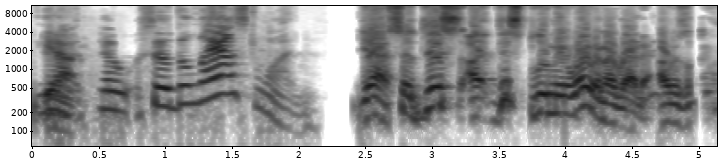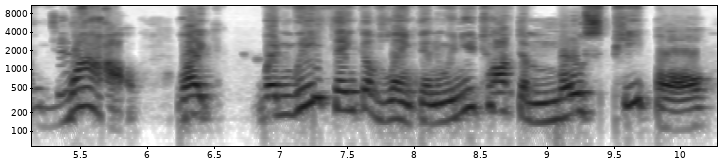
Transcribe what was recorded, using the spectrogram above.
yeah. So, so the last one. Yeah. So this uh, this blew me away when I read it. I was like, wow. Like when we think of LinkedIn, when you talk to most people,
